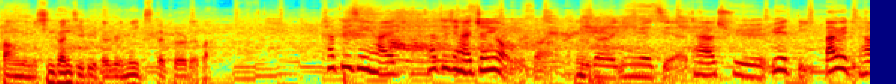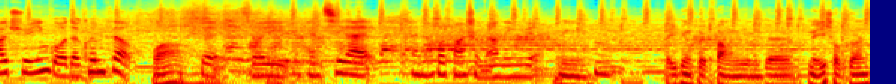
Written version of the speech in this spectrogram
放你们新专辑里的 remix 的歌，对吧？他最近还，他最近还真有一个、嗯一个音乐节，他要去月底八月底，他要去英国的 Queenfield，哇，对，所以很期待看他会放什么样的音乐。嗯嗯，他一定会放你们的哪一首歌呢？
